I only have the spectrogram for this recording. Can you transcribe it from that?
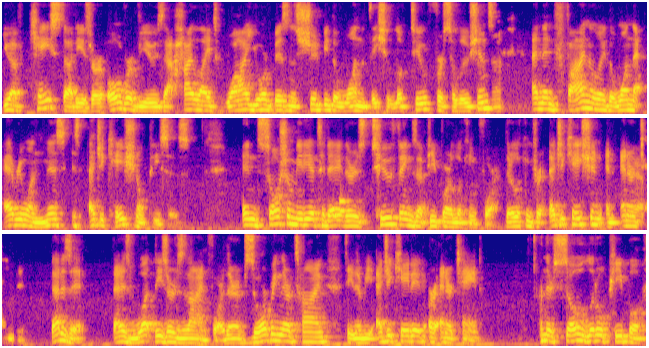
You have case studies or overviews that highlights why your business should be the one that they should look to for solutions. Mm-hmm. And then finally, the one that everyone miss is educational pieces. In social media today, there's two things that people are looking for. They're looking for education and entertainment. Yeah. That is it. That is what these are designed for. They're absorbing their time to either be educated or entertained. And there's so little people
